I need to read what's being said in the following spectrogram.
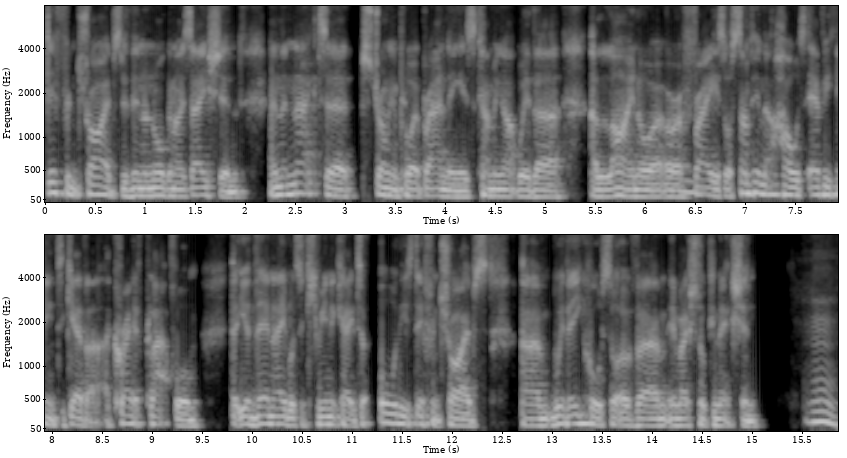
different tribes within an organization. And the knack to strong employer branding is coming up with a, a line or, or a mm. phrase or something that holds everything together, a creative platform that you're then able to communicate to all these different tribes um, with equal sort of um, emotional connection. Mm.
